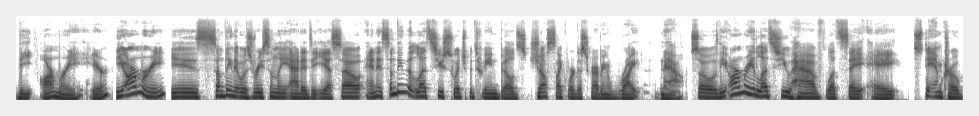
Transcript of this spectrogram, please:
the armory here. The armory is something that was recently added to ESO, and it's something that lets you switch between builds just like we're describing right now. So the armory lets you have, let's say, a Stamcro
